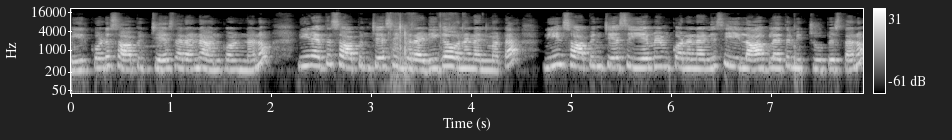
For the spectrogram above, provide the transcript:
మీరు కూడా షాపింగ్ చేశారని అనుకుంటున్నాను. నేనైతే షాపింగ్ చేసి ఇంకా రెడీగా ఉన్నాను అనమాట నేను షాపింగ్ చేసి ఏమేమి కొన్నాను అనేసి ఈ లాగ్లో అయితే మీకు చూపిస్తాను.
